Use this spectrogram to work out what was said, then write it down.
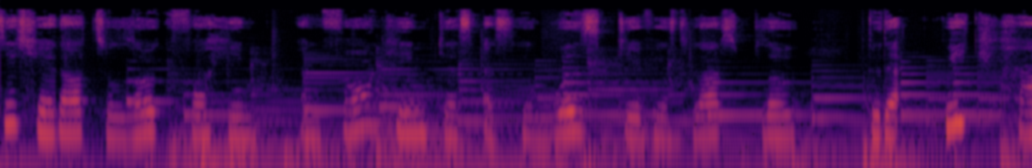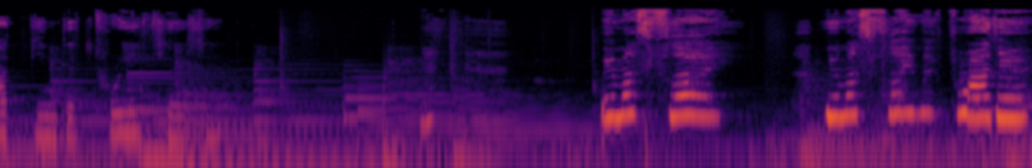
She set out to look for him and found him just as he was giving his last blow to that which had been the three children. We must fly! We must fly, my brother!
